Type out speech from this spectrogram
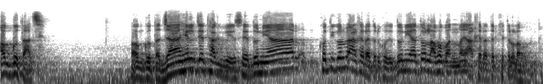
অজ্ঞতা আছে। অজ্ঞতা। জাহেল যে থাকবে, সে দুনিয়ার ক্ষতি করবে, আখেরাতের ক্ষতি। দুনিয়া তো লাভবান নয়, আখেরাতের ক্ষেত্রেও লাভবান নয়।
